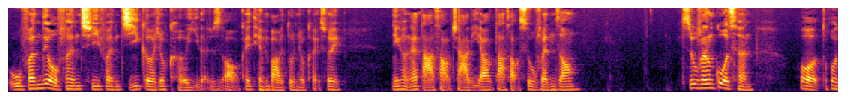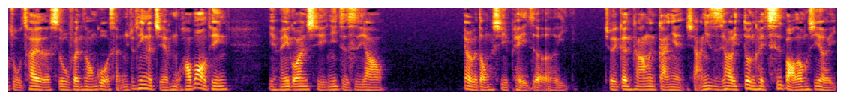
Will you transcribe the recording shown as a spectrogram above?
五分、六分、七分及格就可以了，就是哦，可以填饱一顿就可以。所以你可能在打扫家里要打扫十五分钟，十五分钟过程，或或煮菜的十五分钟过程，你就听个节目，好不好听也没关系，你只是要要有个东西陪着而已，就跟刚刚的概念很像，你只要一顿可以吃饱东西而已。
